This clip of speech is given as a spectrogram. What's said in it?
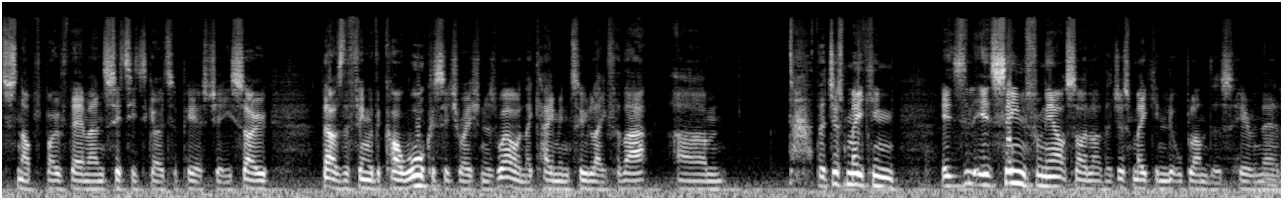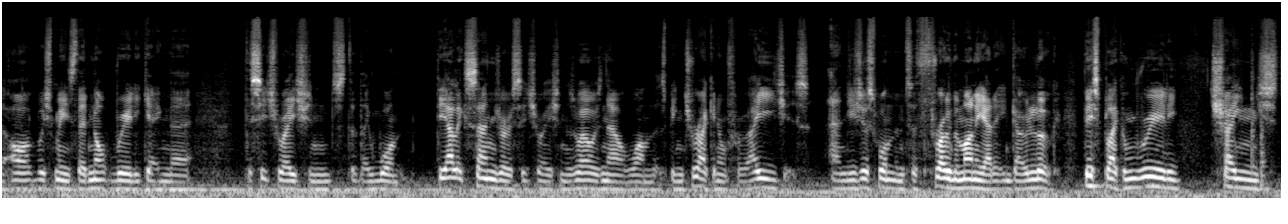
snubbed both them and City to go to PSG. So that was the thing with the Kyle Walker situation as well, and they came in too late for that. Um, they're just making. it seems from the outside like they're just making little blunders here and there, are, which means they're not really getting their the situations that they want the Alex Sandro situation as well is now one that's been dragging on for ages, and you just want them to throw the money at it and go, look, this player can really change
